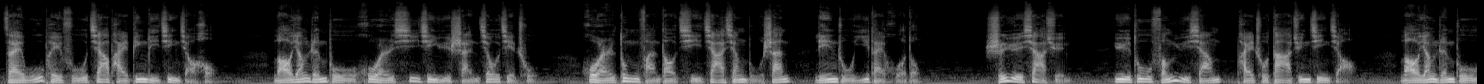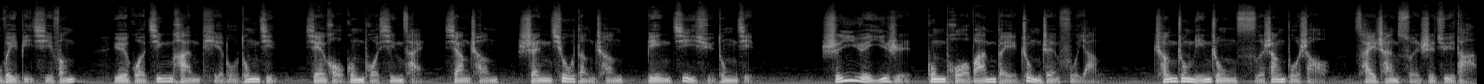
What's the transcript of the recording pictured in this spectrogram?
在吴佩孚加派兵力进剿后，老杨人部忽而西进豫陕交界处，忽而东返到其家乡鲁山、临汝一带活动。十月下旬，豫都冯玉祥派出大军进剿，老杨人部未避其锋，越过京汉铁路东进，先后攻破新蔡、项城、沈丘等城，并继续东进。十一月一日，攻破皖北重镇阜阳，城中民众死伤不少，财产损失巨大，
